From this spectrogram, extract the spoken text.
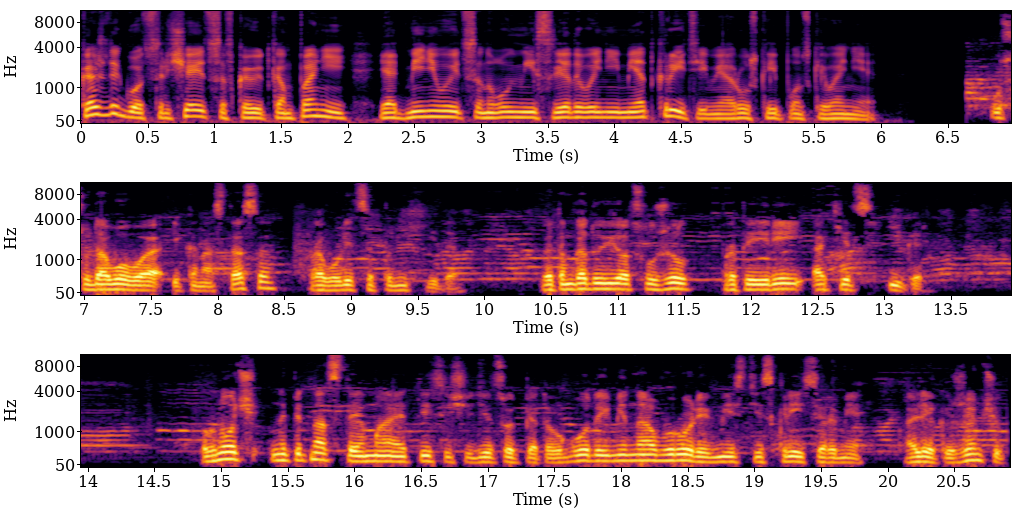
каждый год встречаются в кают-компании и обмениваются новыми исследованиями и открытиями о русско-японской войне. У судового иконостаса проводится панихида. В этом году ее отслужил протеерей отец Игорь. В ночь на 15 мая 1905 года именно «Авроре» вместе с крейсерами «Олег» и «Жемчуг»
